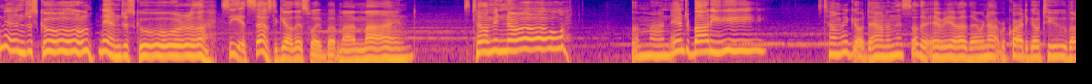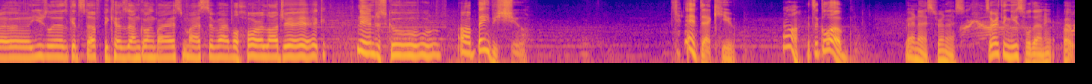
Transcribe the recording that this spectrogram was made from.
Ninja School, Ninja School. See, it says to go this way, but my mind is telling me no. But my ninja body is telling me to go down in this other area that we're not required to go to, but uh, usually that's good stuff because I'm going by my survival horror logic. Ninja School. Oh, baby shoe. Ain't that cute? Oh, it's a globe. Very nice, very nice. Is there anything useful down here? Oh,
